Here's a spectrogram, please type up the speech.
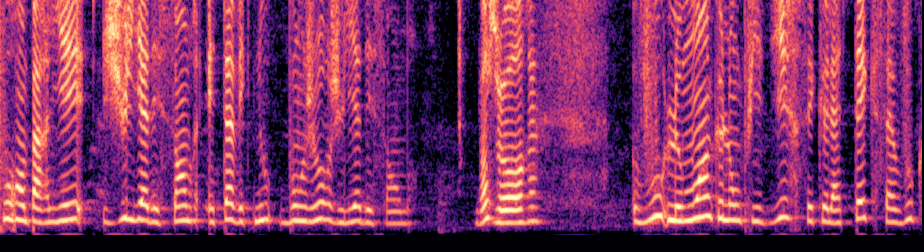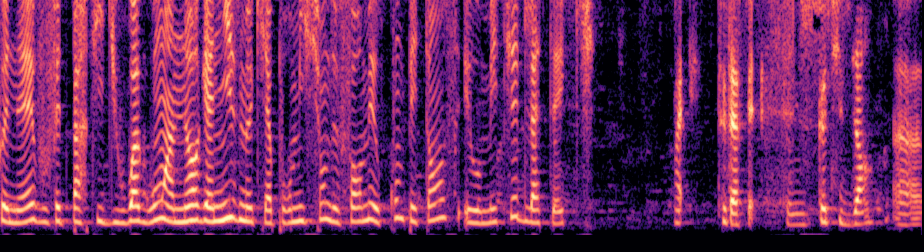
Pour en parler, Julia Décembre est avec nous. Bonjour Julia Décembre. Bonjour. Vous, le moins que l'on puisse dire, c'est que la tech, ça vous connaît. Vous faites partie du Wagon, un organisme qui a pour mission de former aux compétences et aux métiers de la tech. Oui, tout à fait. C'est un quotidien. Euh,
